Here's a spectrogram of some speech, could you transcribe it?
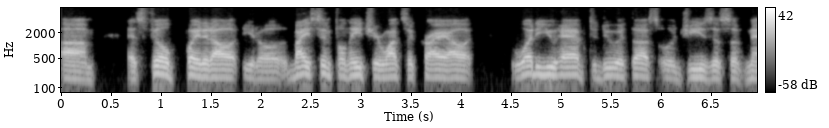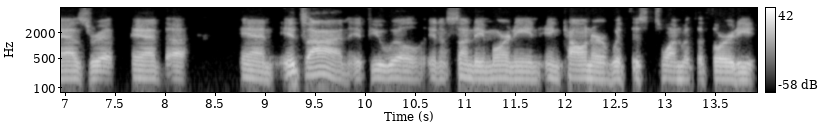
Um, as Phil pointed out, you know, my sinful nature wants to cry out, what do you have to do with us, O Jesus of Nazareth? And uh, and it's on, if you will, in a Sunday morning encounter with this one with authority.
